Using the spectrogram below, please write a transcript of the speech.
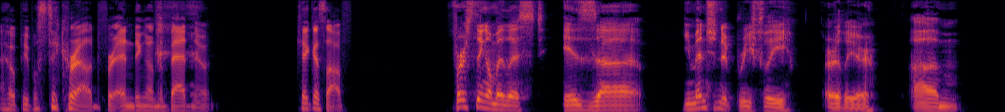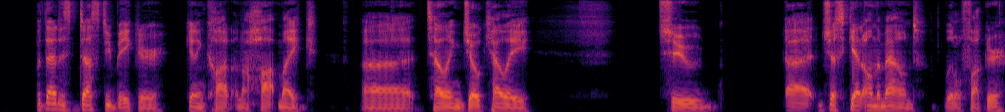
I hope people stick around for ending on the bad note. Kick us off. First thing on my list is uh you mentioned it briefly earlier, um, but that is Dusty Baker getting caught on a hot mic uh, telling Joe Kelly to uh, just get on the mound, little fucker.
